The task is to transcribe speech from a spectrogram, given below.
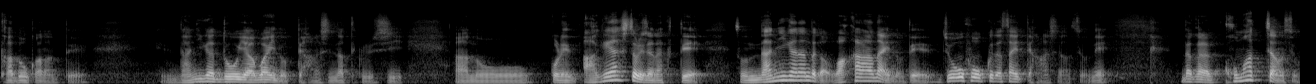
かどうかなんて何がどうやばいのって話になってくるしあのこれ上げ足取りじゃなくてその何が何だかわからないので情報をくださいって話なんですよね。だから困っちゃうんですよ。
